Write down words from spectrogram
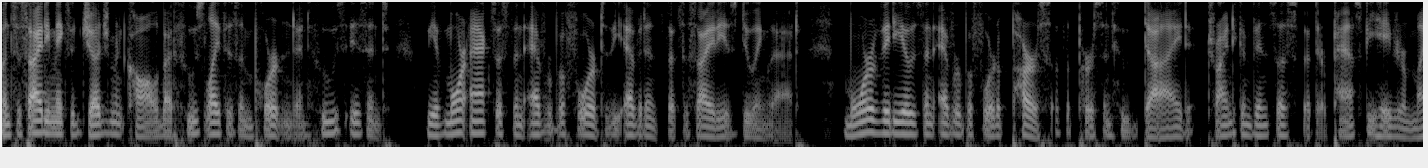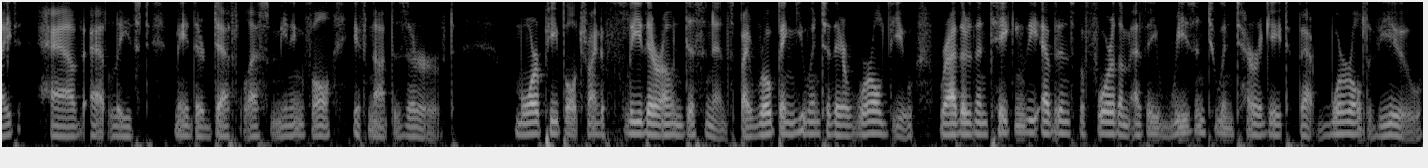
When society makes a judgment call about whose life is important and whose isn't, we have more access than ever before to the evidence that society is doing that more videos than ever before to parse of the person who died, trying to convince us that their past behavior might have at least made their death less meaningful, if not deserved. More people trying to flee their own dissonance by roping you into their worldview rather than taking the evidence before them as a reason to interrogate that worldview.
